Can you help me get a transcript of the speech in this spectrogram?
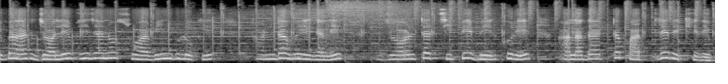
এবার জলে ভেজানো সোয়াবিনগুলোকে ঠান্ডা হয়ে গেলে জলটা চিপে বের করে আলাদা একটা পাত্রে রেখে দেব।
